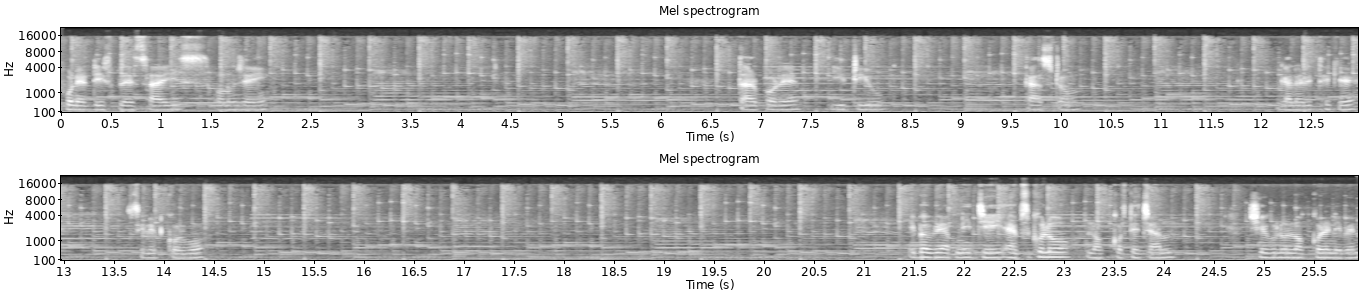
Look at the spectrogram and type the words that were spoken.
ফোনের ডিসপ্লে সাইজ অনুযায়ী। তারপরে ইউটিউব কাস্টম গ্যালারি থেকে সিলেক্ট করব। এভাবে আপনি যেই অ্যাপসগুলো লক করতে চান, সেগুলো লক করে নেবেন।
